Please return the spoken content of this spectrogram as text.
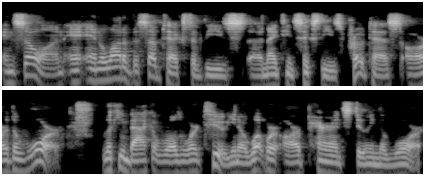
and so on. And, a lot of the subtext of these uh, 1960s protests are the war. Looking back at World War II, you know, what were our parents doing the war,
